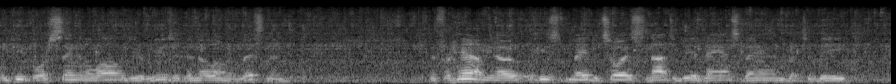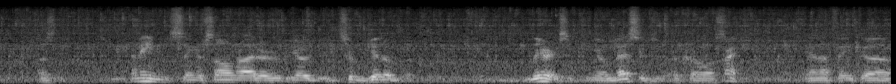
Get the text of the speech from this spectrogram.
when people are singing along to your music, they're no longer listening. And for him, you know, he's made the choice not to be a dance band, but to be a I mean, singer-songwriter, you know, to get a lyrics, you know, message across. right. And I think, uh,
